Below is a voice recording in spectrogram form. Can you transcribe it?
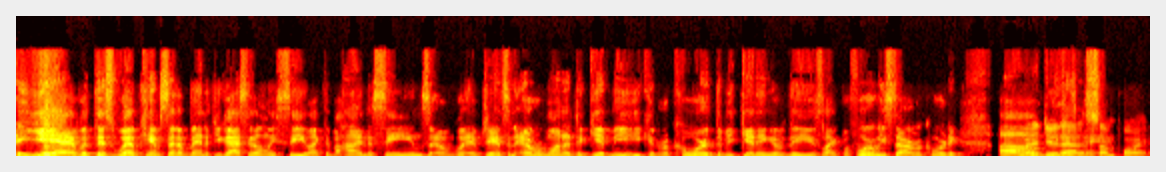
Yeah, with this webcam setup, man, if you guys could only see like the behind the scenes of what if Jansen ever wanted to get me, he could record the beginning of these like before we start recording. Um, I'm gonna um, do because, that at man, some point.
